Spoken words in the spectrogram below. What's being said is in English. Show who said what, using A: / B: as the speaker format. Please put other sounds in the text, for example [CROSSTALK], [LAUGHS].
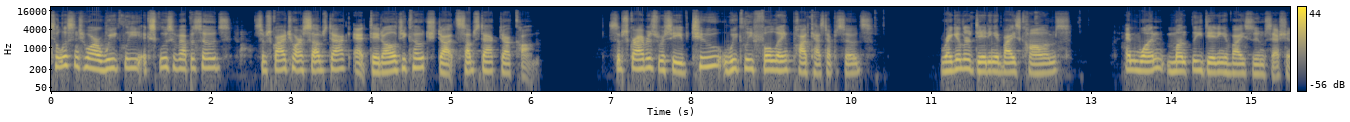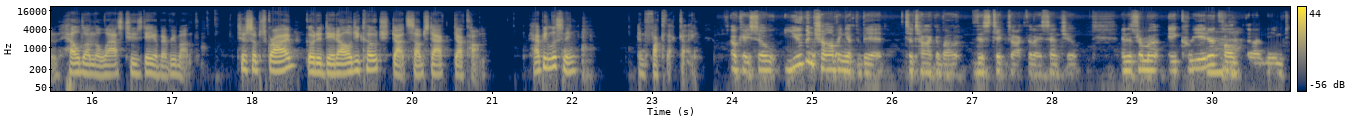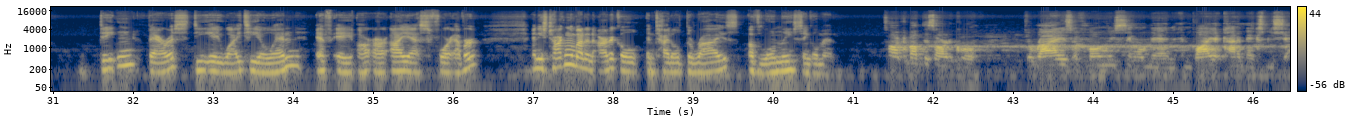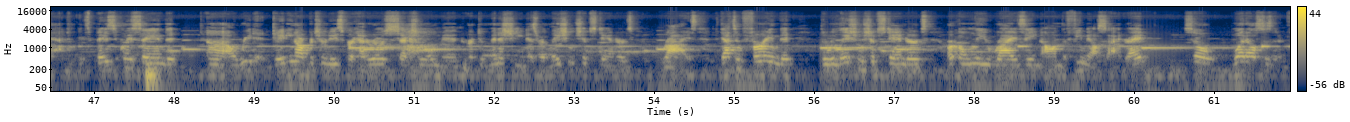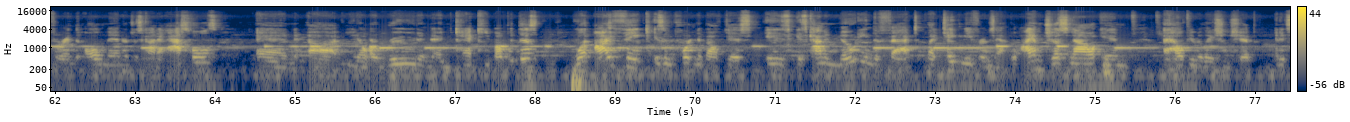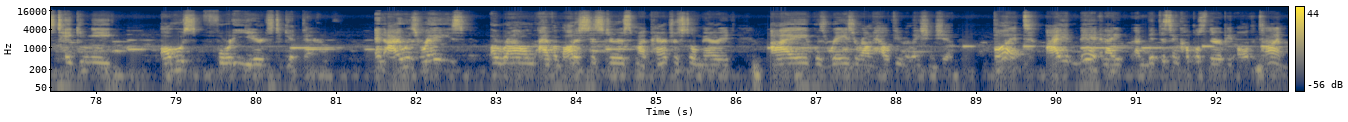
A: To listen to our weekly exclusive episodes, subscribe to our Substack at datologycoach.substack.com. Subscribers receive two weekly full length podcast episodes, regular dating advice columns, and one monthly dating advice Zoom session held on the last Tuesday of every month. To subscribe, go to datologycoach.substack.com. Happy listening, and fuck that guy. Okay, so you've been chomping at the bit to talk about this TikTok that I sent you and it's from a, a creator called uh, named Dayton Farris, D A Y T O N F A R R I S Forever. And he's talking about an article entitled The Rise of Lonely Single Men.
B: Talk about this article, The Rise of Lonely Single Men, and why it kind of makes me sad. It's basically saying that, uh, I'll read it dating opportunities for heterosexual men are diminishing as relationship standards rise. That's inferring that the relationship standards are only rising on the female side, right? So what else is it inferring? That all men are just kind of assholes and uh, you know are rude and, and can't keep up with this? What I think is important about this is is kind of noting the fact, like take me for example, I am just now in a healthy relationship, and it's taken me almost 40 years to get there. And I was raised around, I have a lot of sisters, my parents are still married, I was raised around healthy relationship. But I admit, and I admit this in couples therapy all the time,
